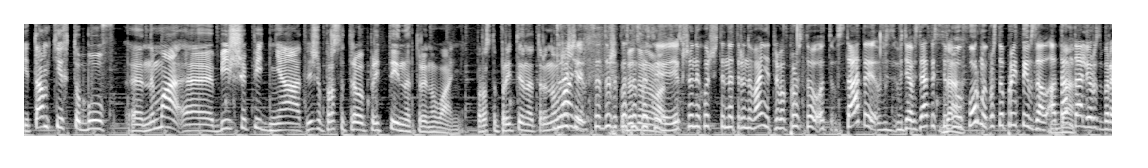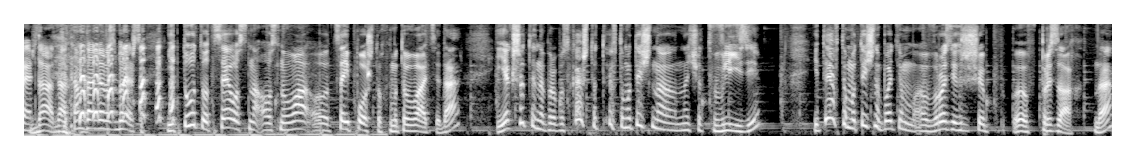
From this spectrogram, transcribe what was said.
І там ті, хто був, е, нема е, більше підняти, більше просто треба прийти на тренування. Просто прийти на До тренування. речі, це дуже класно працює. Якщо не хочете на тренування, треба просто от встати, взяти з собою Да. форму і просто прийти в зал, а Да. там далі розберешся. Да, да, там далі розберешся. І тут оце основа, цей поштовх мотивації. Да? І якщо ти не пропускаєш, то ти автоматично значить, в лізі, і ти автоматично потім в розіграші е, в призах. Да?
